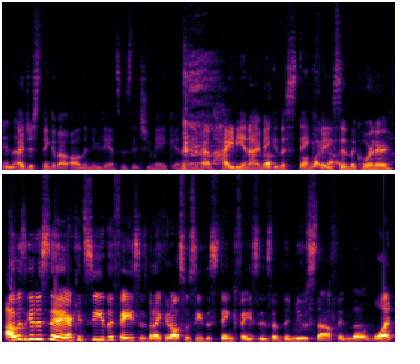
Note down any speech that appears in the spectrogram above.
in that. I just think about all the new dances that you make, and then you have Heidi and I making the stink oh face God. in the corner. I was gonna say I could see the faces, but I could also see the stink faces of the new stuff and the what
